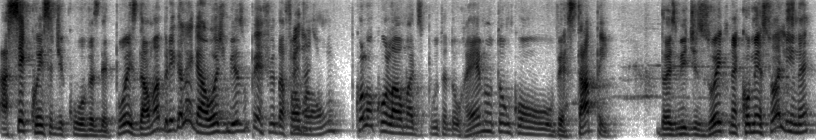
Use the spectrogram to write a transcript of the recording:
a sequência de curvas depois dá uma briga legal. Hoje mesmo o perfil da Fórmula Verdade. 1 colocou lá uma disputa do Hamilton com o Verstappen, 2018, né? Começou ali, né?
